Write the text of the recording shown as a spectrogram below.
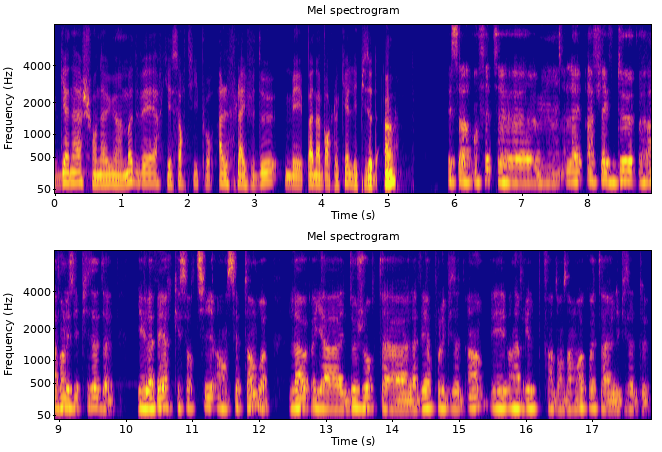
Ganache, on a eu un mode VR qui est sorti pour Half-Life 2, mais pas n'importe lequel, l'épisode 1. C'est ça. En fait, euh, Half-Life 2, euh, avant les épisodes, Il y a eu la VR qui est sortie en septembre. Là, il y a deux jours, tu as la VR pour l'épisode 1 et en avril, enfin dans un mois, quoi, tu as l'épisode 2.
